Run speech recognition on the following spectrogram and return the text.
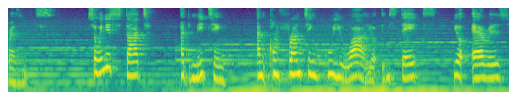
presence. So when you start admitting and confronting who you are, your mistakes, your errors,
